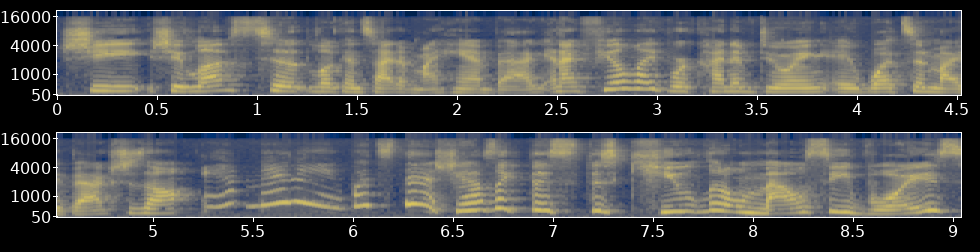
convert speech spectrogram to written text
she she loves to look inside of my handbag, and I feel like we're kind of doing a what's in my bag. She's all Aunt Minnie, what's this? She has like this this cute little mousy voice.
